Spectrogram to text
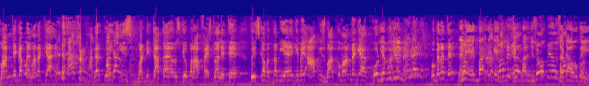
मानने का पैमाना क्या है। अगर कोई चीज़ वर्डिक्ट आता है और उसके ऊपर आप फैसला लेते हैं तो इसका मतलब यह है कि भाई आप इस बात को मान रहे हैं कि कोर्ट ये मुजरिम है। वो गलत है। नहीं नहीं एक बार देखिए एक बार जिसको सजा हो गई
